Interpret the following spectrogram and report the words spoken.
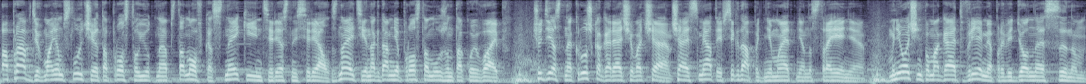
По правде, в моем случае это просто уютная обстановка, снеки и интересный сериал. Знаете, иногда мне просто нужен такой вайб. Чудесная кружка горячего чая. Чай с мятой всегда поднимает мне настроение. Мне очень помогает время, проведенное с сыном.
